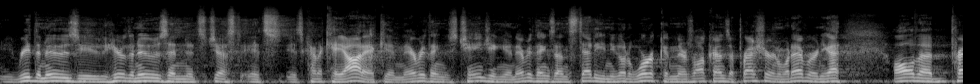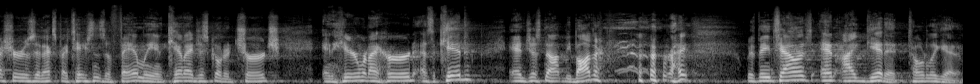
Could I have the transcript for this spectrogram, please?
you read the news, you hear the news, and it's just, it's, it's kind of chaotic and everything's changing and everything's unsteady, and you go to work and there's all kinds of pressure and whatever, and you got all the pressures and expectations of family, and can I just go to church and hear what I heard as a kid and just not be bothered, right? With being challenged? And I get it, totally get it.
